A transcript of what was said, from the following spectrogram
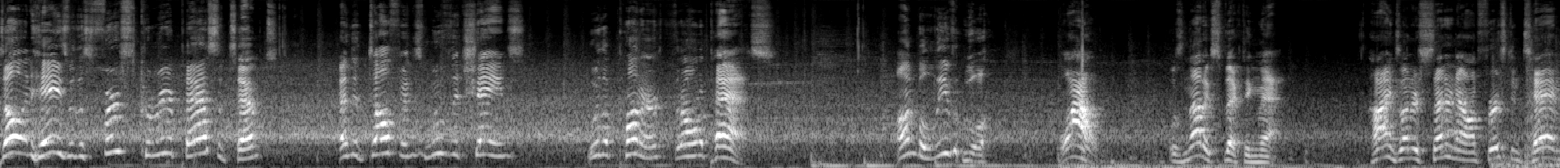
Dalton Hayes with his first career pass attempt. And the Dolphins move the chains with a punter throwing a pass. Unbelievable. Wow. Was not expecting that. Hines under center now on first and 10.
